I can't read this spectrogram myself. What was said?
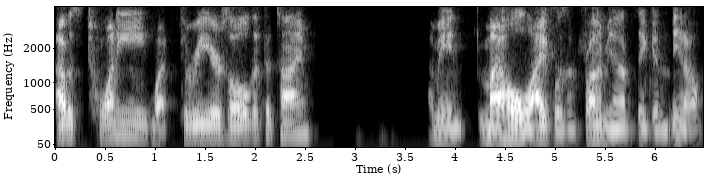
I was 20, what, three years old at the time. I mean, my whole life was in front of me, and I'm thinking, you know,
